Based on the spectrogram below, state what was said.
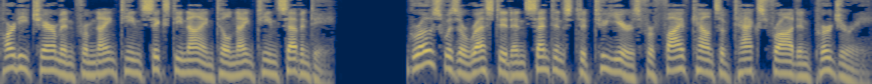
party chairman from 1969 till 1970. Gross was arrested and sentenced to two years for five counts of tax fraud and perjury.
